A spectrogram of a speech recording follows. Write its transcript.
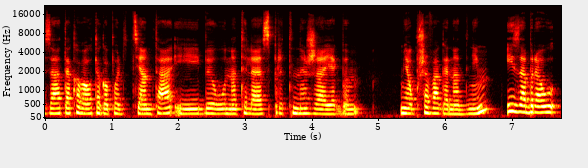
zaatakował tego policjanta i był na tyle sprytny, że jakby miał przewagę nad nim i zabrał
